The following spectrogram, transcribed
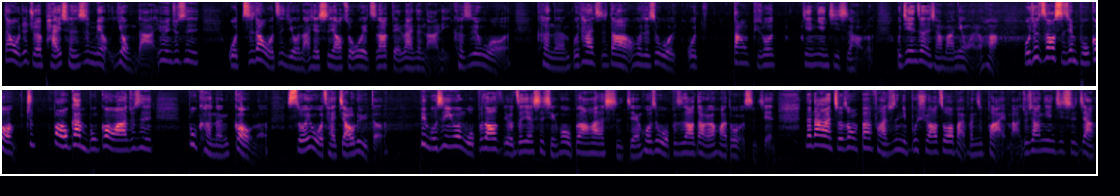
但我就觉得排程是没有用的，因为就是我知道我自己有哪些事要做，我也知道 deadline 在哪里，可是我可能不太知道，或者是我我当比如说今天念计时好了，我今天真的想把它念完的话，我就知道时间不够，就爆干不够啊，就是。不可能够了，所以我才焦虑的，并不是因为我不知道有这件事情，或我不知道他的时间，或是我不知道到底要花多少时间。那当然，这种办法就是你不需要做到百分之百嘛。就像念技师这样，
